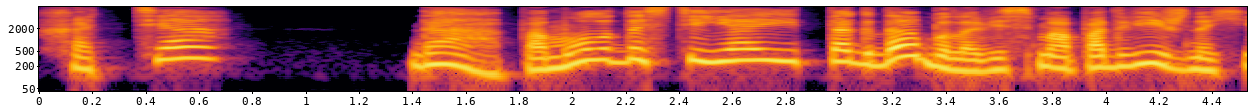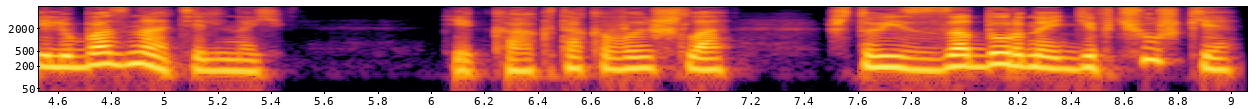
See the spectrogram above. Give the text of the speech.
Хотя... Да, по молодости я и тогда была весьма подвижной и любознательной. И как так вышло, что из задорной девчушки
